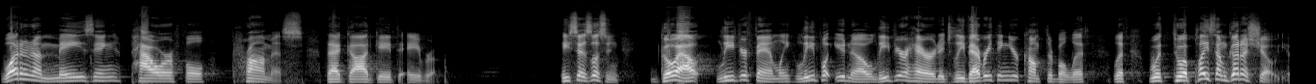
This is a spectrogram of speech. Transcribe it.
What an amazing, powerful promise that God gave to Abram. He says, Listen, go out, leave your family, leave what you know, leave your heritage, leave everything you're comfortable with, with, with to a place I'm going to show you.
